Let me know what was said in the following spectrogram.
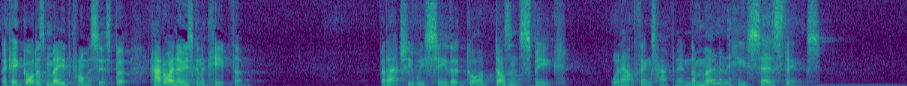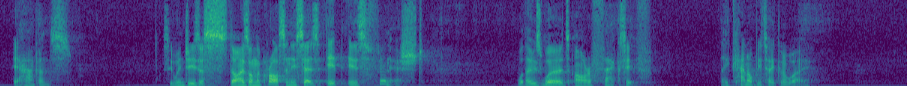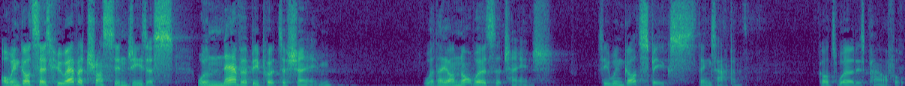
Okay, God has made promises, but how do I know He's going to keep them? But actually, we see that God doesn't speak without things happening. The moment He says things, it happens. See, when Jesus dies on the cross and He says, It is finished, well, those words are effective, they cannot be taken away. Or when God says, Whoever trusts in Jesus will never be put to shame well, they are not words that change. See, when God speaks, things happen. God's word is powerful.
